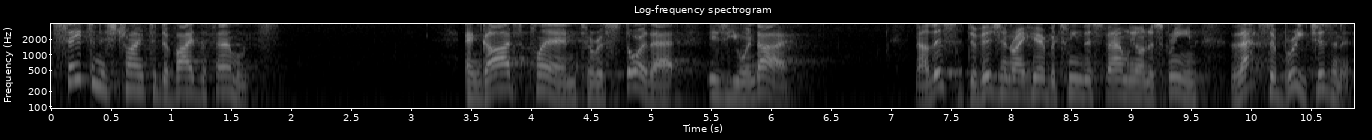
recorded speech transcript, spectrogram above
Satan is trying to divide the families. And God's plan to restore that is you and I. Now, this division right here between this family on the screen, that's a breach, isn't it?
